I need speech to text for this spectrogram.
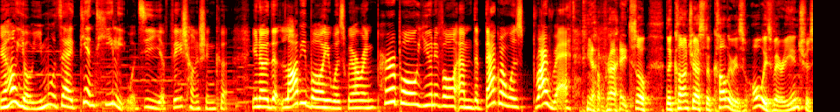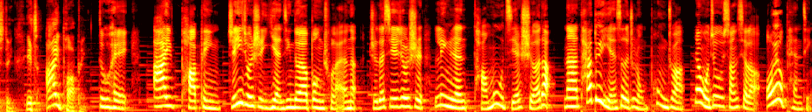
然后有一幕在电梯里，我记忆也非常深刻。You know, the lobby boy was wearing purple uniform and the background was bright red. Yeah, right. So the contrast of color is always very interesting. It's eye popping. 对。 eye popping，直译就是眼睛都要蹦出来了呢，指的其实就是令人瞠目结舌的。那它对颜色的这种碰撞，让我就想起了 oil painting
